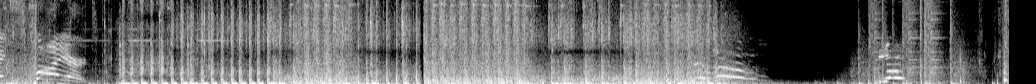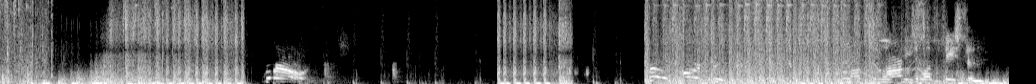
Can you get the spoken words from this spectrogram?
Expired! The the location. location.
